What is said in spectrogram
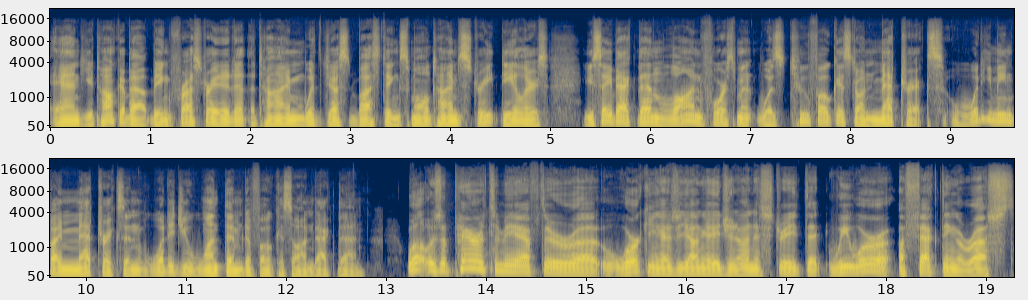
and you talk about being frustrated at the time with just busting small time street dealers. You say back then law enforcement was too focused on metrics. What do you mean by metrics, and what did you want them to focus on back then? Well, it was apparent to me after uh, working as a young agent on the street that we were affecting arrests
